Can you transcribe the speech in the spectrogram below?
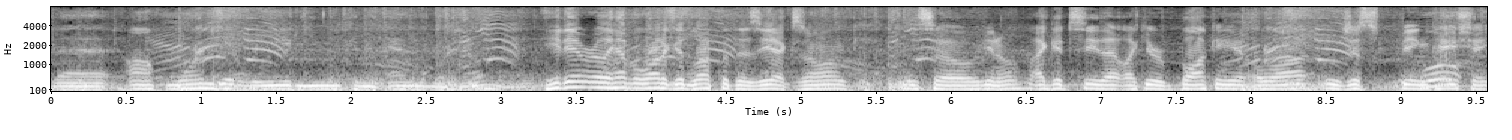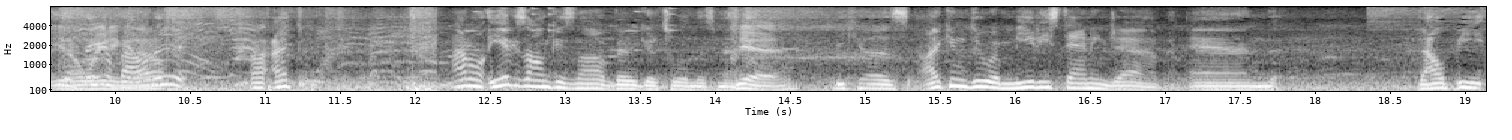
that off one good read you can end the round. He didn't really have a lot of good luck with the ZX Zonk, and so you know I could see that like you're blocking it a lot and just being Well, patient, you know, waiting it about out. it, uh, I, I don't. Exonk is not a very good tool in this match. Yeah. Because I can do a meaty standing jab, and that'll beat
